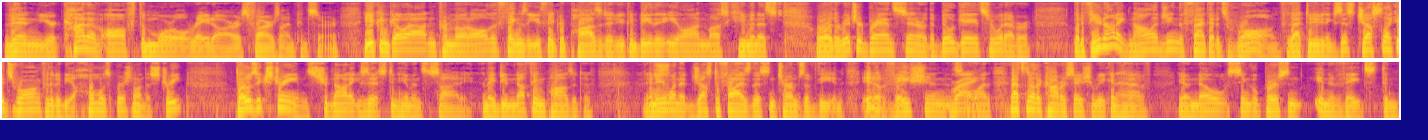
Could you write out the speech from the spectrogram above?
then you're kind of off the moral radar as far as I'm concerned. You can go out and promote all the things that you think are positive. You can be the Elon Musk humanist or the Richard Branson or the Bill Gates or whatever. But if you're not acknowledging the fact that it's wrong for that to even exist, just like it's wrong for there to be a homeless person on the street, those extremes should not exist in human society, and they do nothing positive. And anyone that justifies this in terms of the innovation and Right. so on, that's another conversation we can have. You know, no single person innovates. Then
